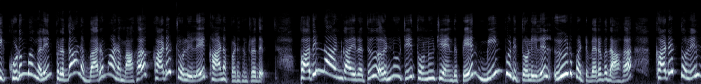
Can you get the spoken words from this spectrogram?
இக்குடும்பங்களின் பிரதான வருமானமாக கடற்றொழிலே காணப்படுகின்றது. பதினான்காயிரத்து எண்ணூற்றி தொன்னூற்றி ஐந்து பேர் மீன்பிடி தொழிலில் ஈடுபட்டு வருவதாக கடற்தொழில்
